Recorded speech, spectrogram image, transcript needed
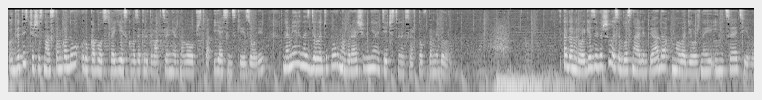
В 2016 году руководство Ейского закрытого акционерного общества «Ясенские зори» намерено сделать упор на выращивание отечественных сортов помидор. В Таганроге завершилась областная олимпиада «Молодежные инициативы»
